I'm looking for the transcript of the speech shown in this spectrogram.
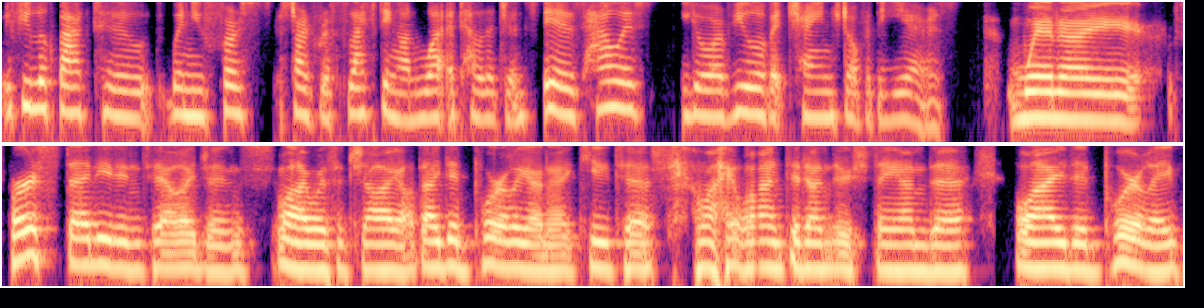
if you look back to when you first started reflecting on what intelligence is, how has your view of it changed over the years? When I first studied intelligence while I was a child, I did poorly on IQ tests. I wanted to understand uh, why I did poorly.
